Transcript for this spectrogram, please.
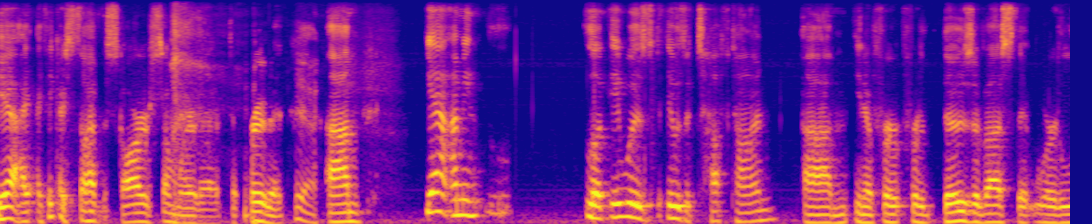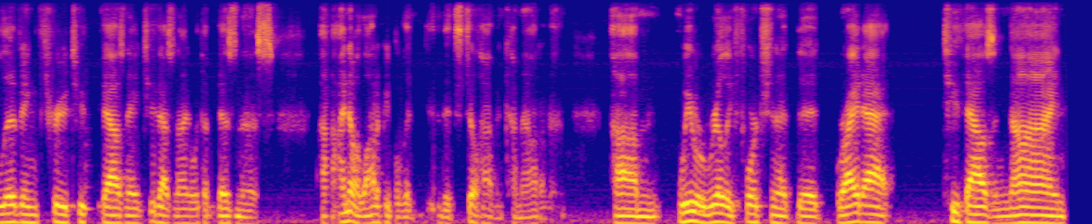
Yeah, I, I think I still have the scars somewhere to, to prove it. yeah. Um, yeah, I mean, look, it was it was a tough time. Um, you know, for for those of us that were living through 2008, 2009 with a business, I know a lot of people that that still haven't come out of it. Um, we were really fortunate that right at 2009,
